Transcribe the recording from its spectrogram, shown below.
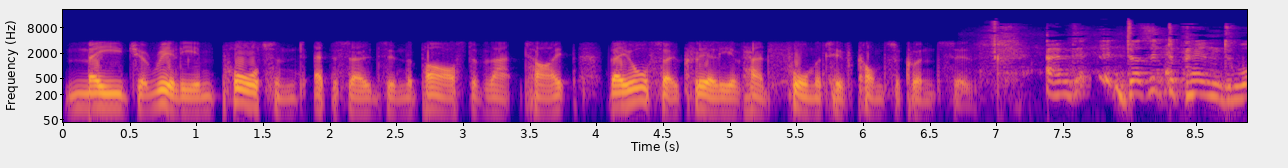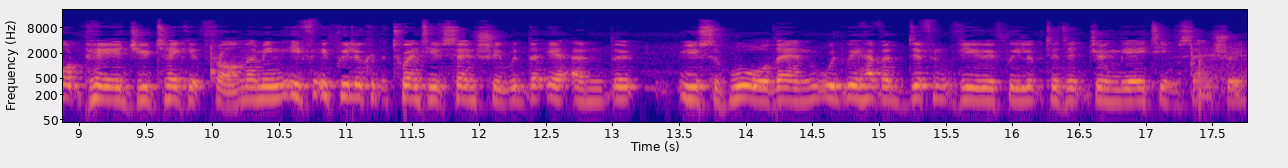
major, really important episodes in the past of that type, they also clearly have had formative consequences. And does it depend what period you take it from? I mean, if, if we look at the 20th century with the, yeah, and the use of war, then would we have a different view if we looked at it during the 18th century?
